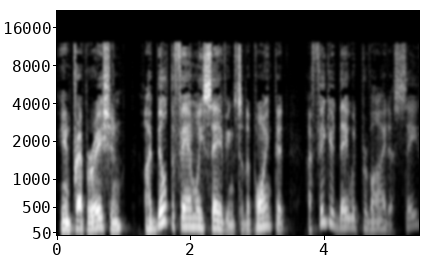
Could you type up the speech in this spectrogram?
In preparation, I built the family savings to the point that I figured they would provide a safe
